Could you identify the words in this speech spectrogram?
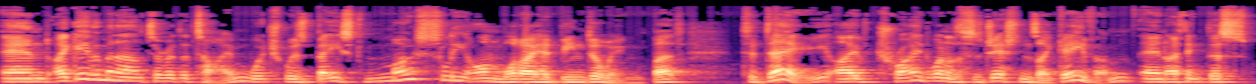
And I gave him an answer at the time, which was based mostly on what I had been doing. But today, I've tried one of the suggestions I gave him, and I think this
